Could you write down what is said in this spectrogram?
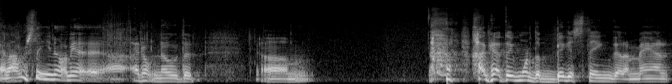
and obviously, you know, I mean, I, I don't know that. Um, I mean, I think one of the biggest thing that a man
